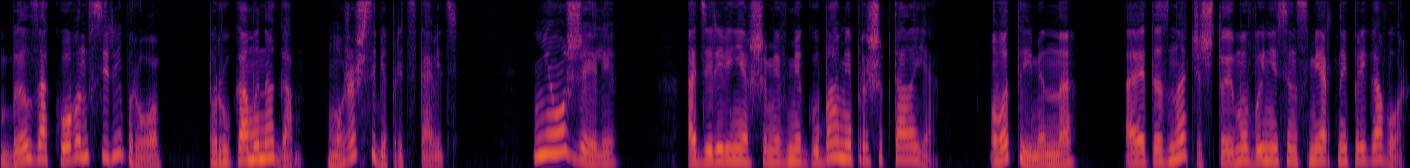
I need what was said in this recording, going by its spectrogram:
был закован в серебро, по рукам и ногам. Можешь себе представить?» «Неужели?» — одеревеневшими вмиг губами прошептала я. «Вот именно. А это значит, что ему вынесен смертный приговор,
